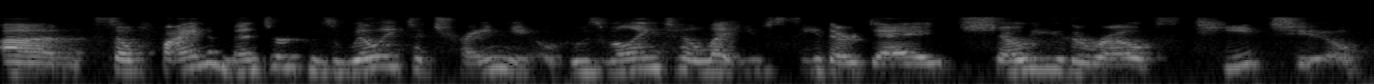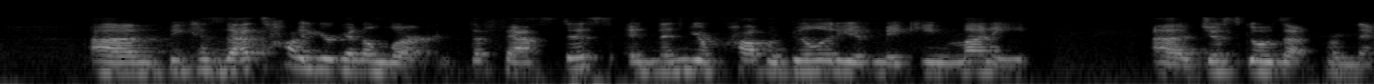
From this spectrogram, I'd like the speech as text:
Um, so find a mentor who's willing to train you, who's willing to let you see their day, show you the ropes, teach you, um, because that's how you're going to learn the fastest. And then your probability of making money uh, just goes up from there.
